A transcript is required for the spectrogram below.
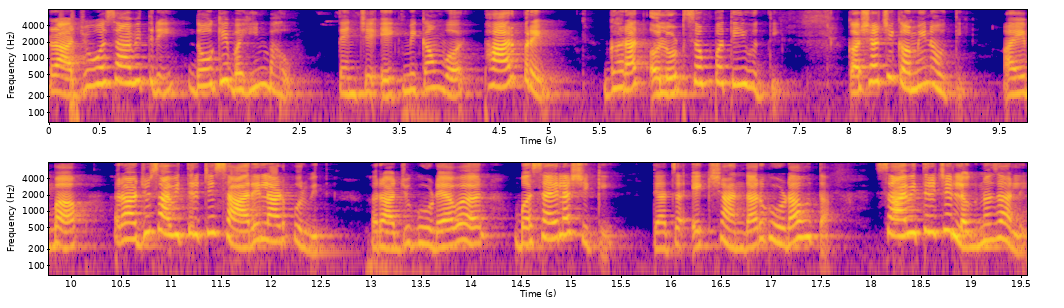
राजू व सावित्री दोघे बहीण भाऊ. त्यांचे एकमेकांवर फार प्रेम. घरात अलोट संपत्ती होती. कशाची कमी नव्हती. आईबाप राजू सावित्रीचे सारे लाड पुरवीत. राजू घोड्यावर बसायला शिके. त्याचा एक शानदार घोडा होता. सावित्रीचे लग्न झाले.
